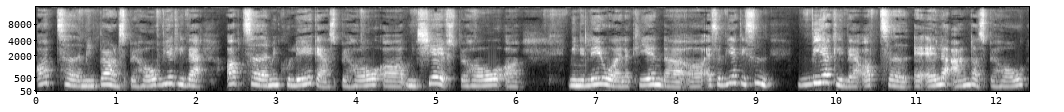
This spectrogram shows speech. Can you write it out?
optaget af mine børns behov, virkelig være optaget af mine kollegaers behov, og min chefs behov, og mine elever eller klienter, og altså virkelig sådan, virkelig være optaget af alle andres behov,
